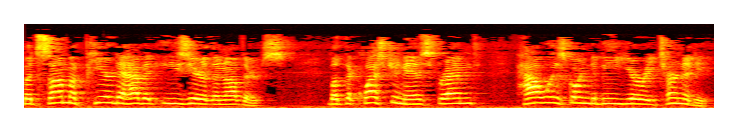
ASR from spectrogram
but some appear to have it easier than others. But the question is, friend, how is going to be your eternity?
